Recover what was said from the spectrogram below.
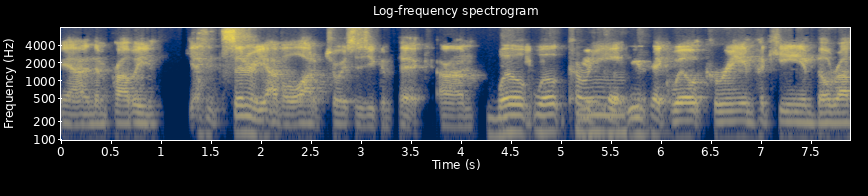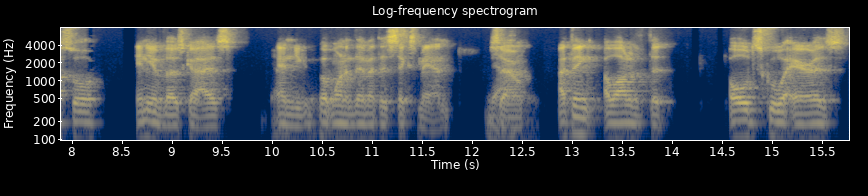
Yeah, and then probably yeah, center. You have a lot of choices you can pick. Um, Wilt, Wilt, Kareem. You can pick Wilt, Kareem, Hakeem, Bill Russell, any of those guys, yeah. and you can put one of them at the six man. Yeah. So I think a lot of the old school eras,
